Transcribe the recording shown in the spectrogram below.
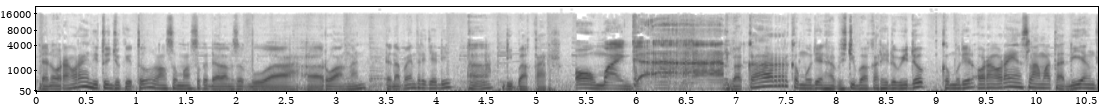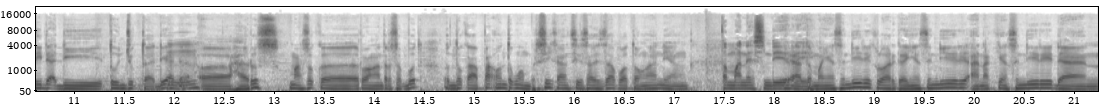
dan orang-orang yang ditunjuk itu langsung masuk ke dalam sebuah uh, ruangan dan apa yang terjadi Uh. dibakar Oh my god. dibakar kemudian habis dibakar hidup-hidup kemudian orang-orang yang selamat tadi yang tidak ditunjuk tadi ada uh, harus masuk ke ruangan tersebut untuk apa untuk membersihkan sisa-sisa potongan yang Temannya sendiri. ya temannya sendiri keluarganya sendiri anaknya sendiri dan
